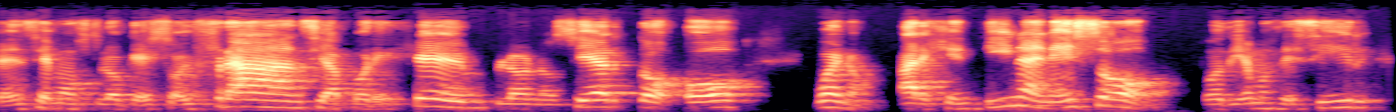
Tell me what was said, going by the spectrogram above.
Pensemos lo que es hoy Francia, por ejemplo, ¿no es cierto? O, bueno, Argentina en eso, podríamos decir,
